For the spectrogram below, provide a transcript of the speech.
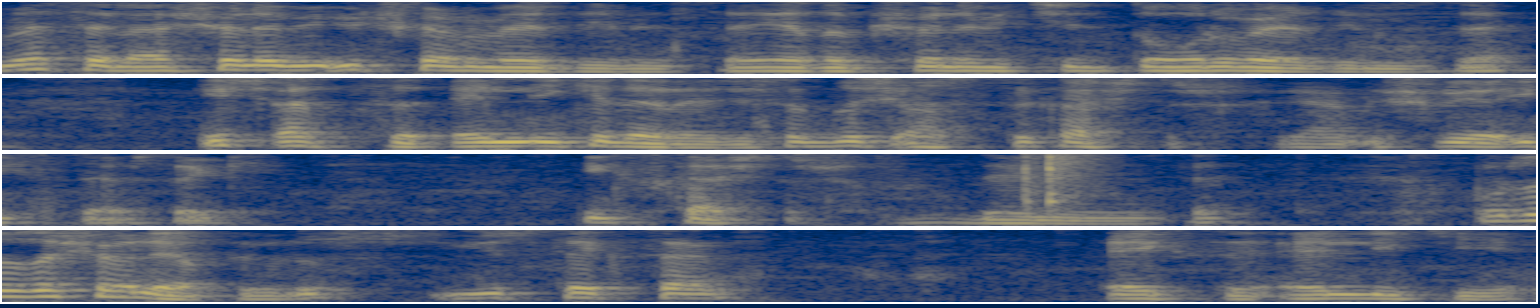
mesela şöyle bir üçgen verdiğimizde ya da şöyle bir çiz doğru verdiğimizde iç açısı 52 derece ise dış açısı kaçtır? Yani şuraya x dersek x kaçtır dediğimizde. Burada da şöyle yapıyoruz. 180 eksi 52'yi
